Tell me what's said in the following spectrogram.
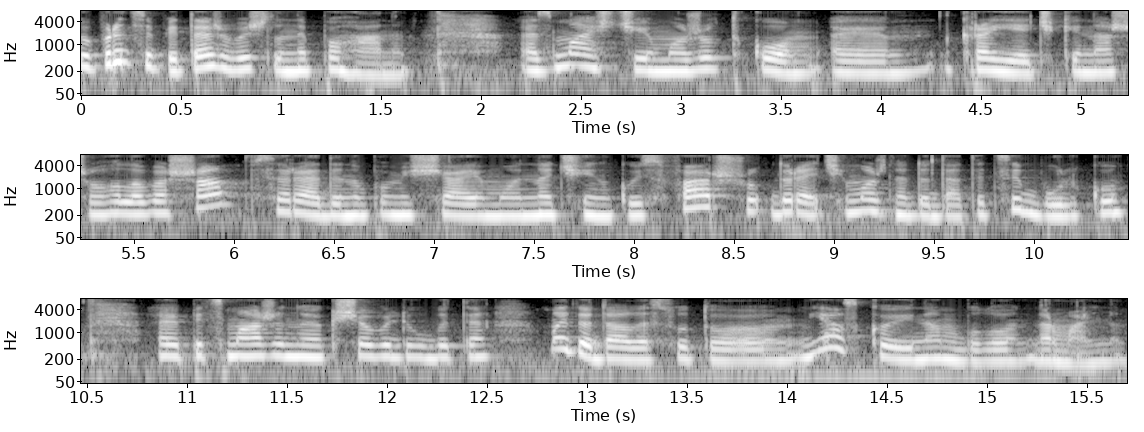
І, в принципі, теж вийшло непогано. Змащуємо жовтком е, краєчки нашого лаваша, всередину поміщаємо начинку із фаршу. До речі, можна додати цибульку е, підсмажену, якщо ви любите. Ми додали суто м'яско, і нам було нормально.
